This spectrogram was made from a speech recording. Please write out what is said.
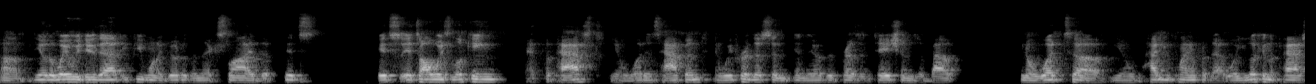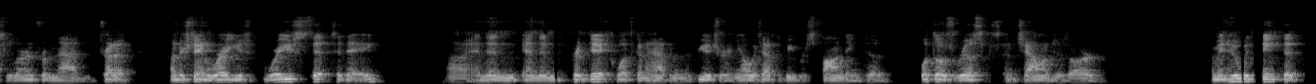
um, you know the way we do that, if you want to go to the next slide, that it's it's it's always looking at the past, you know, what has happened. And we've heard this in, in the other presentations about, you know, what, uh, you know, how do you plan for that? Well, you look in the past, you learn from that, you try to understand where you where you sit today, uh, and then and then predict what's going to happen in the future. And you always have to be responding to what those risks and challenges are. I mean, who would think that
